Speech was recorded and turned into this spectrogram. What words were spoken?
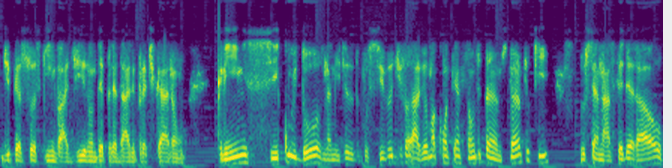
de pessoas que invadiram, depredaram e praticaram crimes e cuidou, na medida do possível, de haver uma contenção de danos. Tanto que no Senado Federal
